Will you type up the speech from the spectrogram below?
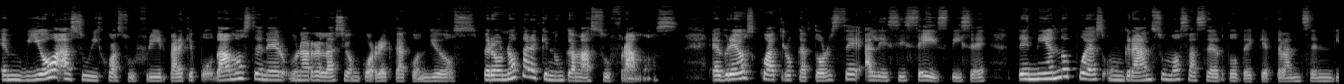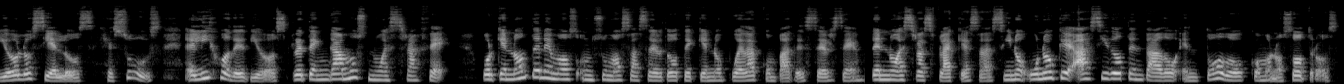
Envió a su Hijo a sufrir para que podamos tener una relación correcta con Dios, pero no para que nunca más suframos. Hebreos 4, 14 al 16 dice, Teniendo pues un gran sumo sacerdote que trascendió los cielos, Jesús, el Hijo de Dios, retengamos nuestra fe porque no tenemos un sumo sacerdote que no pueda compadecerse de nuestras flaquezas, sino uno que ha sido tentado en todo como nosotros,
